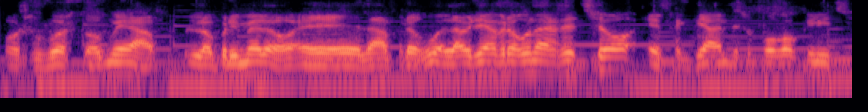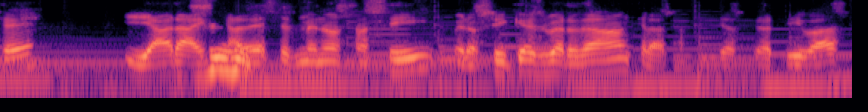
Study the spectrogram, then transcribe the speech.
Por supuesto, mira, lo primero, eh, la, la, primera pregunta que has hecho, efectivamente es un poco cliché, y ahora cada vez es menos así, pero sí que es verdad que las agencias creativas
